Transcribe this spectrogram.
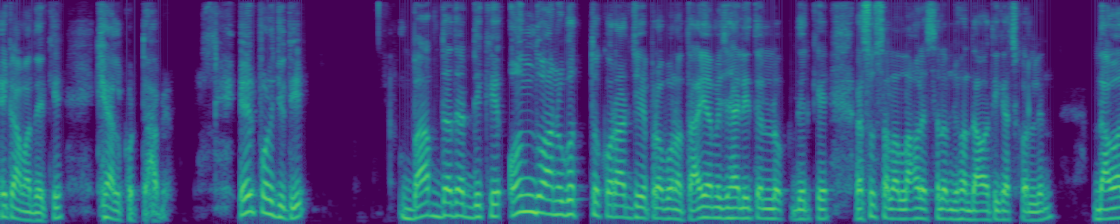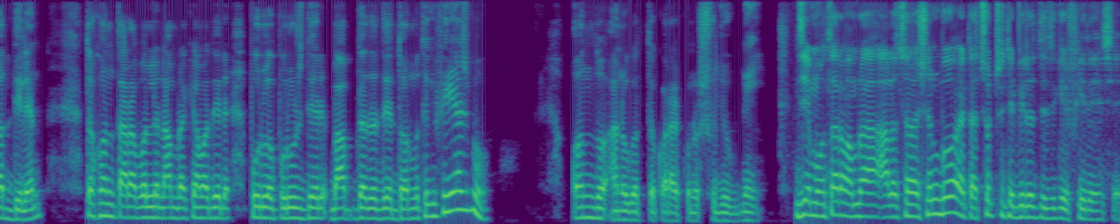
এটা আমাদেরকে খেয়াল করতে হবে। এরপরে যদি বাপ দাদার দিকে অন্ধ আনুগত্য করার যে প্রবণতা আয়ামে জাহালিতের লোকদেরকে রাসুল সাল্লাহ সাল্লাম যখন দাওয়াতি কাজ করলেন, দাওয়াত দিলেন, তখন তারা বললেন, আমরা কি আমাদের পূর্বপুরুষদের বাপ দাদাদের ধর্ম থেকে ফিরে আসব? অন্ধ আনুগত্য করার কোনো সুযোগ নেই। যে মোহতারাম, আমরা আলোচনা শুনব একটা ছোট্ট একটি বিরতি থেকে ফিরে এসে।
